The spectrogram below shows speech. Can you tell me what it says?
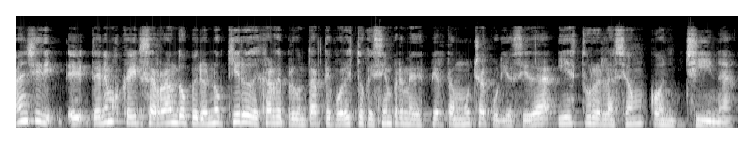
Angie, eh, tenemos que ir cerrando, pero no quiero dejar de preguntarte por esto que siempre me despierta mucha curiosidad y es tu relación con China.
